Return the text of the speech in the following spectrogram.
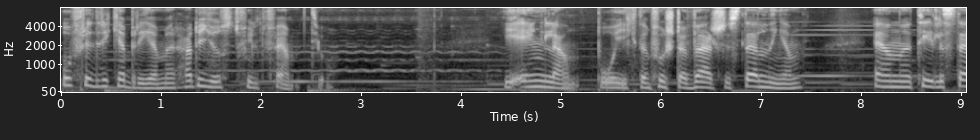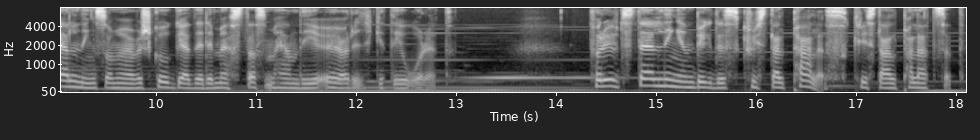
och Fredrika Bremer hade just fyllt 50. I England pågick den första världsutställningen en tillställning som överskuggade det mesta som hände i öriket det året. För utställningen byggdes Crystal Palace, Kristallpalatset,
